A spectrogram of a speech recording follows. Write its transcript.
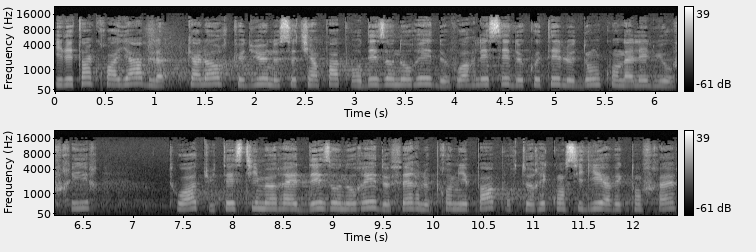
Il est incroyable qu'alors que Dieu ne se tient pas pour déshonorer de voir laisser de côté le don qu'on allait lui offrir, toi, tu t'estimerais déshonoré de faire le premier pas pour te réconcilier avec ton frère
